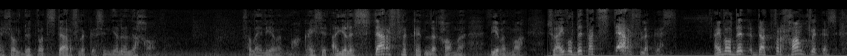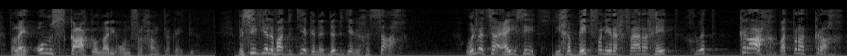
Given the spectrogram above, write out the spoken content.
Hy sal dit wat sterflik is in jylle lichaam, sal hy levend maak. Hy sê, jylle sterflike lichame levend maak. So hy wil dit wat sterflik is, hy wil dit dat verganklik is, wil hy omskakel na die onverganklikheid toe. Besef jylle wat beteken dit? Dit beteken gesag. Hoor wat sê, hy sê, die gebed van die rechtverigheid, groot kracht. Wat praat kracht?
